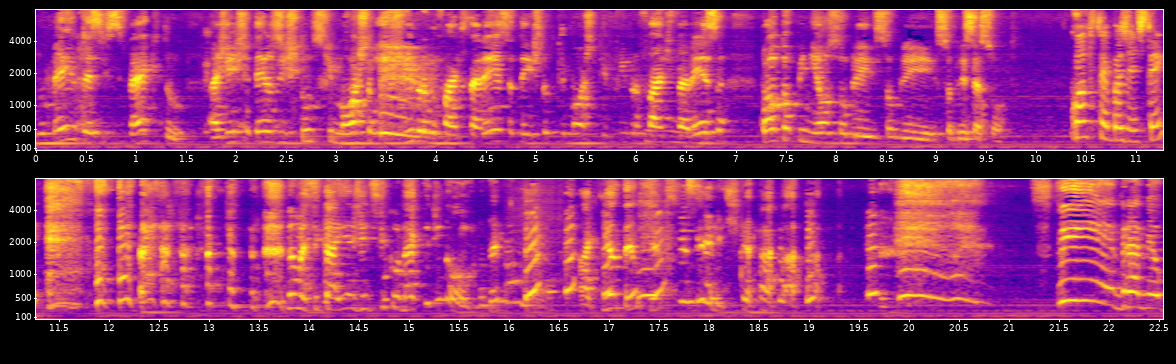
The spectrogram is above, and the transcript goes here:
no meio desse espectro, a gente tem os estudos que mostram que fibra não faz diferença, tem estudo que mostra que fibra faz diferença. Qual a tua opinião sobre, sobre, sobre esse assunto? Quanto tempo a gente tem? Não, mas se cair a gente se conecta de novo, não tem problema. Aqui eu tenho tempo suficiente. Fibra, meu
